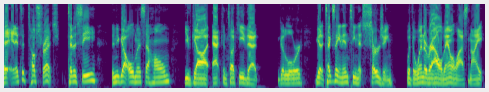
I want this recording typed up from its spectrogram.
and, and it's a tough stretch. Tennessee, then you've got Ole Miss at home. You've got at Kentucky that good lord. You got a Texas A&M team that's surging with a win over Alabama last night,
